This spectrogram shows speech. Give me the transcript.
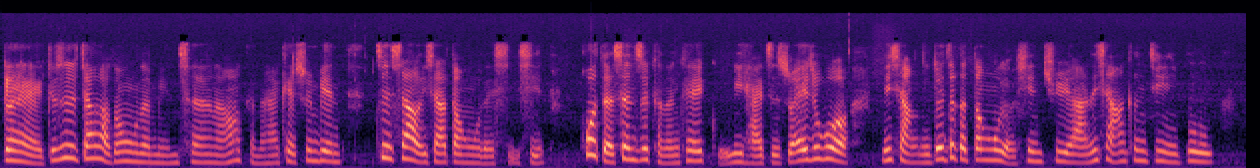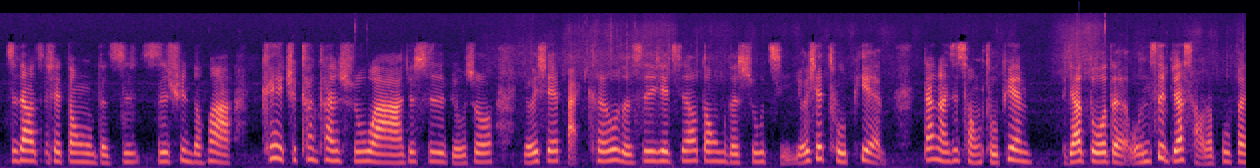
对，就是教小动物的名称，然后可能还可以顺便介绍一下动物的习性，或者甚至可能可以鼓励孩子说：“哎，如果你想你对这个动物有兴趣啊，你想要更进一步知道这些动物的资资讯的话，可以去看看书啊。就是比如说有一些百科或者是一些教动物的书籍，有一些图片，当然是从图片比较多的文字比较少的部分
